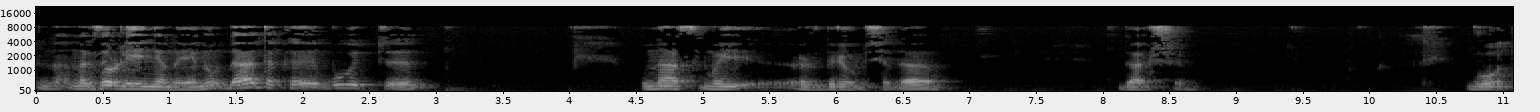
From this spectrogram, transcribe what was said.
Нагзор Ленянену, да, так будет у нас мы разберемся, да, дальше. Вот,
